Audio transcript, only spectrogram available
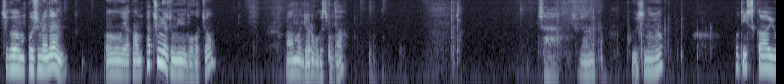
지금 보시면은 어 약간 파충류 종류인 것 같죠? 한번 열어보겠습니다. 자, 저기 안에 보이시나요? 어디 있을까요?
